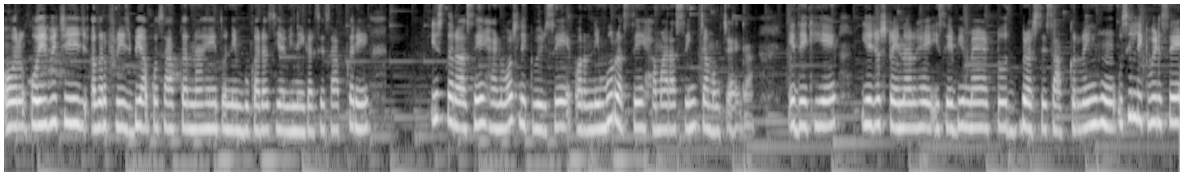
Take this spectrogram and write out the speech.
और कोई भी चीज़ अगर फ्रिज भी आपको साफ़ करना है तो नींबू का रस या विनेगर से साफ़ करें। इस तरह से हैंड वॉश लिक्विड से और नींबू रस से हमारा सिंक चमक जाएगा। ये देखिए, ये जो स्ट्रेनर है, इसे भी मैं टूथब्रश से साफ़ कर रही हूँ। उसी लिक्विड से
